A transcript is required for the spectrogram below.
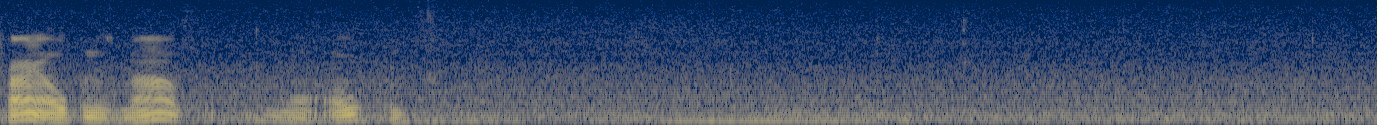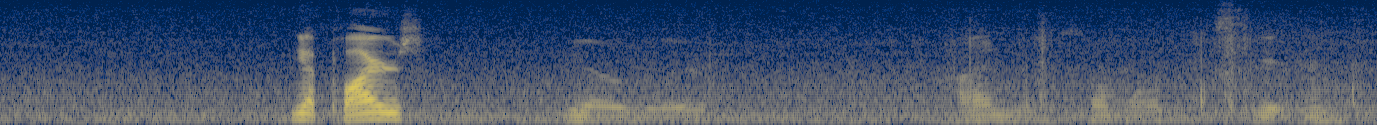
Trying to open his mouth. He won't open. You got pliers? Yeah, over there. Behind me somewhere. Yeah.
